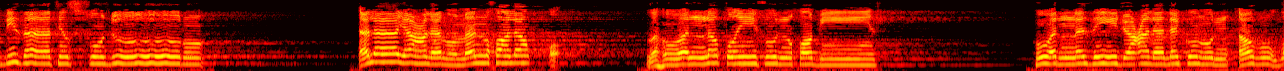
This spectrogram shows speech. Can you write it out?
بذات الصدور. ألا يعلم من خلق وهو اللطيف الخبير. هو الذي جعل لكم الأرض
